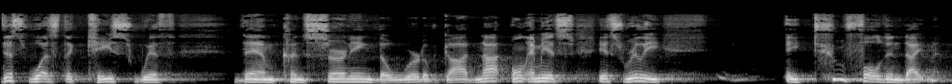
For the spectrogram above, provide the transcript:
This was the case with them concerning the word of God. Not only, I mean, it's, it's really a twofold indictment.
